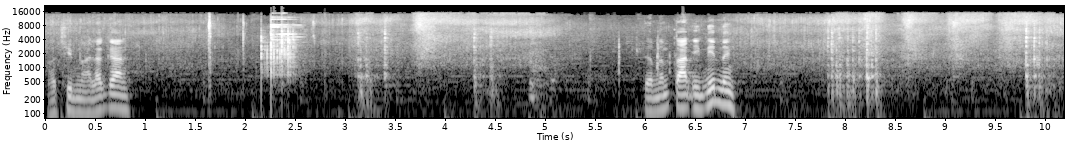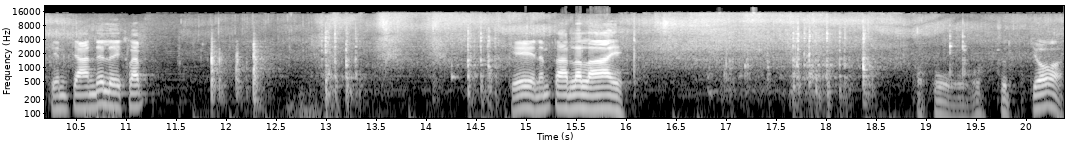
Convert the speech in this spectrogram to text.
เราชิมหน่อยแล้วกัน ติมน้ำตาลอีกนิดนึงเตรียมจานได้เลยครับโอเคน้ำตาลละลาย โอ้โห สุดยอด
